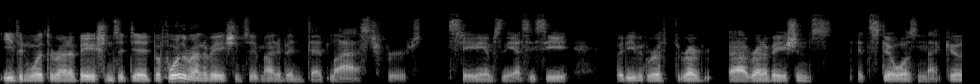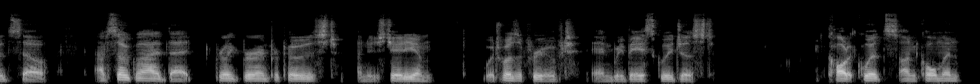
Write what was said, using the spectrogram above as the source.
even with the renovations it did. Before the renovations, it might have been dead last for stadiums in the SEC, but even with the uh, renovations, it still wasn't that good. So I'm so glad that Greg Byrne proposed a new stadium which was approved, and we basically just called it quits on Coleman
